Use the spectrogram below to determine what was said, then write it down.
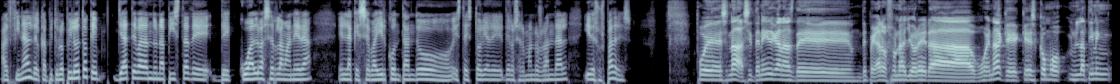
al final del capítulo piloto que ya te va dando una pista de, cuál va a ser la manera en la que se va a ir contando esta historia de, de los hermanos Randall y de sus padres. Pues nada, si tenéis ganas de, pegaros una llorera buena, que, es como la tienen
